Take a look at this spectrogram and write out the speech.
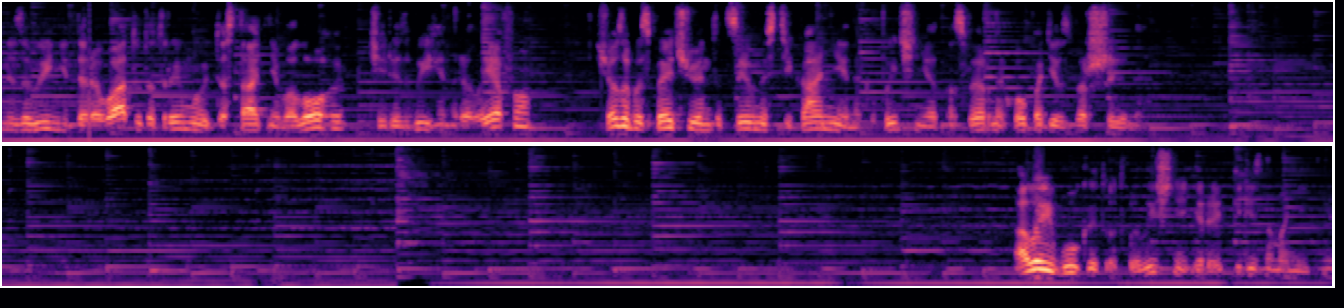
низовинні дерева тут отримують достатньо вологи через вигін рельєфу, що забезпечує інтенсивне стікання і накопичення атмосферних опадів з вершини. Але і буки тут величні і різноманітні.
